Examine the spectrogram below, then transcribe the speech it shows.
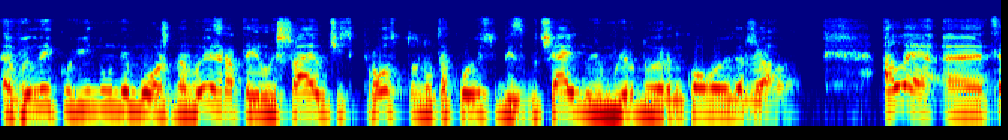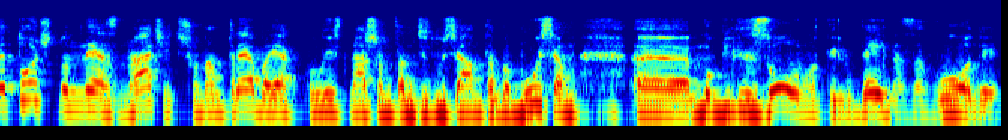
велику війну не можна виграти, лишаючись просто ну такою собі звичайною мирною ринковою державою. Але е, це точно не значить, що нам треба, як колись нашим там дідусям та бабусям, е, мобілізовувати людей на заводи,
